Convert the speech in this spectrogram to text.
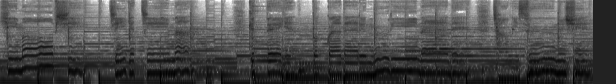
힘없이 지겠지만 그때엔 꽃과 다른 우리만의 정이 숨을 쉴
